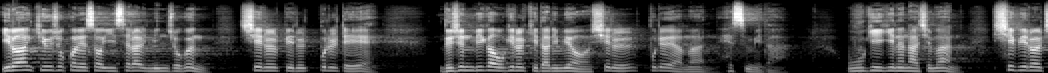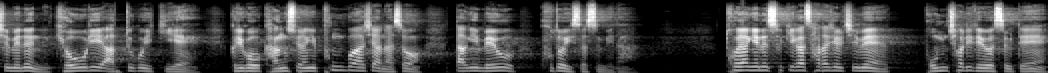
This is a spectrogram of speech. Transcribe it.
이러한 기후 조건에서 이스라엘 민족은 씨를 뿌릴 때에 늦은 비가 오기를 기다리며 씨를 뿌려야만 했습니다. 우기이기는 하지만 11월쯤에는 겨울이 앞두고 있기에 그리고 강수량이 풍부하지 않아서 땅이 매우 굳어 있었습니다. 토양에는 습기가 사라질 쯤에 봄철이 되었을 때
